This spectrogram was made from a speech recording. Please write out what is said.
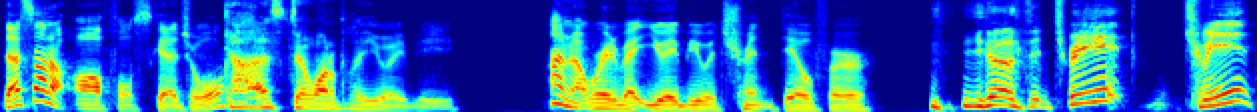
That's not an awful schedule. God, I still want to play UAB. I'm not worried about UAB with Trent Dilfer. you know, Trent. Trent?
